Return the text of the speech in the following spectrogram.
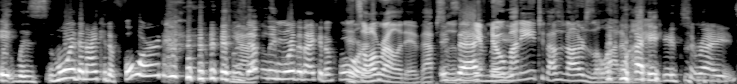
it was more than I could afford. it yeah. was definitely more than I could afford. It's all relative. Absolutely. Exactly. You have no money. $2,000 is a lot of money. right. Right.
